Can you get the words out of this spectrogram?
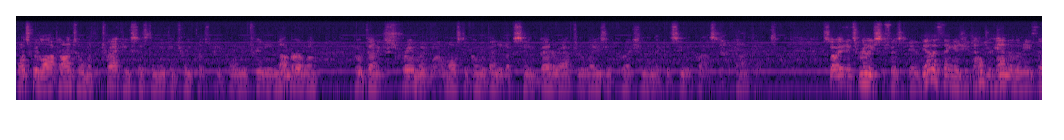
Once we lock onto them with the tracking system, we can treat those people. And we've treated a number of them who have done extremely well, most of whom have ended up seeing better after laser correction than they could see with contacts. So it's really sophisticated. The other thing is you'd hold your hand underneath there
